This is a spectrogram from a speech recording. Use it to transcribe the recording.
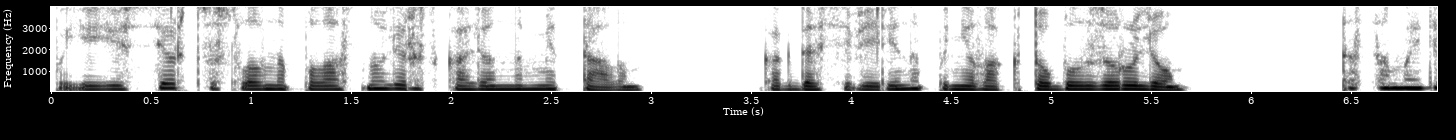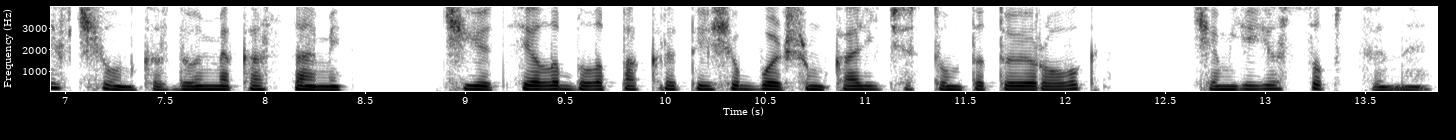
По ее сердцу словно полоснули раскаленным металлом, когда Северина поняла, кто был за рулем. Та самая девчонка с двумя косами, чье тело было покрыто еще большим количеством татуировок, чем ее собственное.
